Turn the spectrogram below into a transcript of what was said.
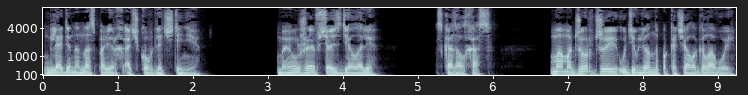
глядя на нас поверх очков для чтения. «Мы уже все сделали», — сказал Хас. Мама Джорджии удивленно покачала головой.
